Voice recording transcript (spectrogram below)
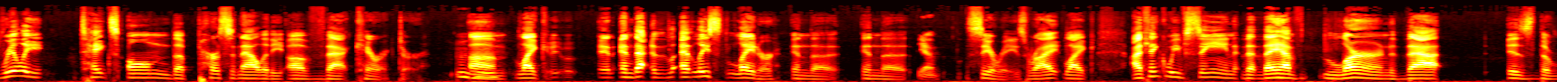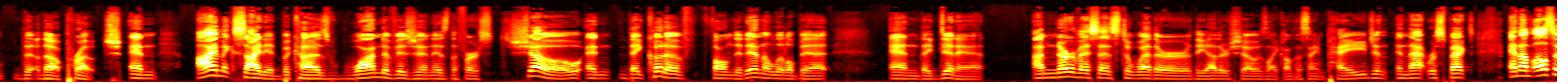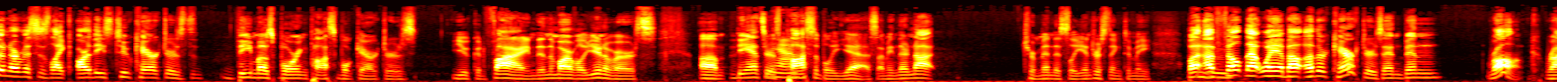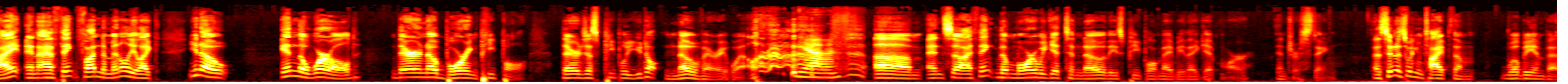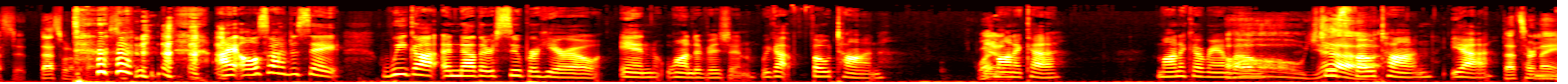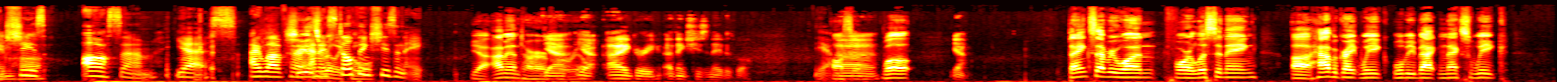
really takes on the personality of that character. Um, like, and and that at least later in the in the Yeah. series, right? Like, I think we've seen that they have learned that is the the, the approach and. I'm excited because WandaVision is the first show, and they could have phoned it in a little bit and they didn't. I'm nervous as to whether the other show is like on the same page in, in that respect. And I'm also nervous is like, are these two characters the most boring possible characters you could find in the Marvel universe? Um, the answer is Yeah. possibly yes. I mean, they're not tremendously interesting to me, but I've felt that way about other characters and been wrong, right? And I think fundamentally, like, you know, in the world, there are no boring people. They're just people you don't know very well. Yeah. Um, and so I think the more we get to know these people, maybe they get more interesting. As soon as we can type them, we'll be invested. That's what I'm trying to say. I also have to say, we got another superhero in WandaVision. We got Photon. What? Monica. Monica Rambeau. Oh, yeah. She's. Photon. Yeah. That's her name. She's huh? awesome. Yes. I love her. She is and I still cool. think she's an eight. Yeah, I'm into her Yeah, for real. yeah, I agree. I think she's an eight as well. Yeah. Awesome. Uh, well, yeah. thanks everyone for listening. Uh, have a great week. We'll be back next week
